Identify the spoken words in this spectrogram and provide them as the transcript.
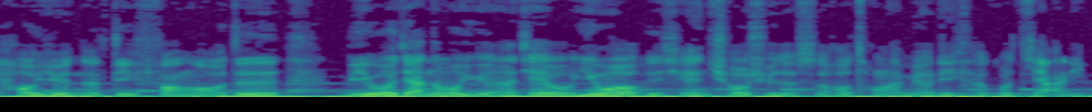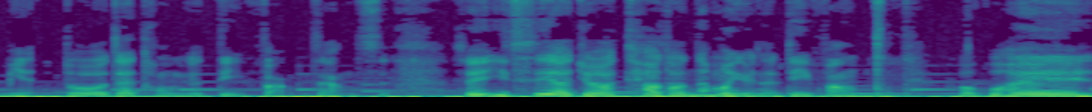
好远的地方哦，就是离我家那么远，而且因为我以前求学的时候从来没有离开过家里面，都在同一个地方这样子，所以一次要就要跳到那么远的地方，会不会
